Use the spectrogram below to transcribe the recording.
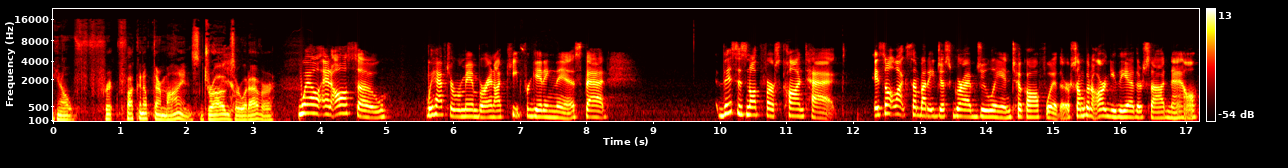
you know, fr- fucking up their minds, drugs or whatever. Well, and also we have to remember, and I keep forgetting this, that this is not the first contact. It's not like somebody just grabbed Julie and took off with her. So I'm going to argue the other side now.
